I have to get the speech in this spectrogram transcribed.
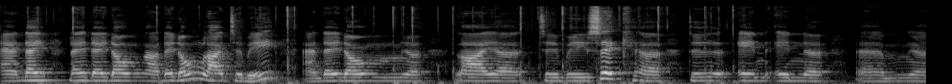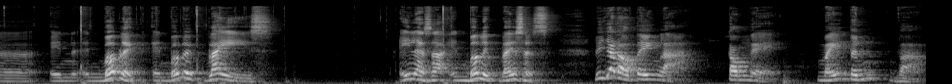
and they they they don't uh, they don't like to be and they don't uh, like uh, to be sick uh, to in in uh, um, uh, in in public in public place. Ý là sao? In public places. Lý do đầu tiên là công nghệ máy tính và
